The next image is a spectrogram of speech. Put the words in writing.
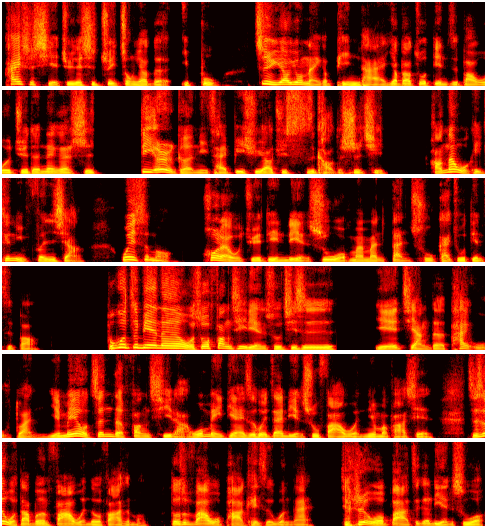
开始写绝对是最重要的一步。至于要用哪个平台，要不要做电子报，我觉得那个是第二个你才必须要去思考的事情。好，那我可以跟你分享为什么后来我决定脸书，我慢慢淡出，改做电子报。不过这边呢，我说放弃脸书，其实也讲的太武断，也没有真的放弃啦。我每天还是会在脸书发文，你有没有发现？只是我大部分发文都发什么？都是发我 podcast 的文案，就是我把这个脸书哦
